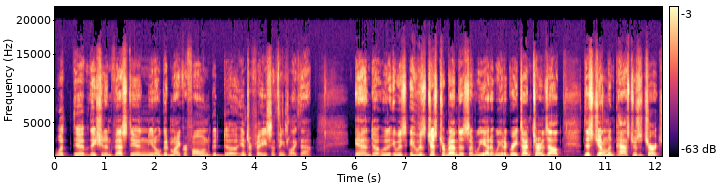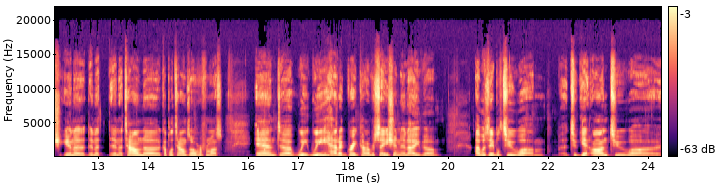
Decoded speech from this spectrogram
what uh, they should invest in you know good microphone good uh, interface and things like that. And uh, it was it was just tremendous. We had a, we had a great time. Turns out this gentleman pastors a church in a in a in a town uh, a couple of towns over from us and uh, we we had a great conversation, and I um, I was able to um, to get on to uh,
